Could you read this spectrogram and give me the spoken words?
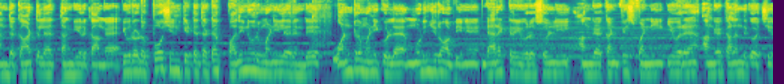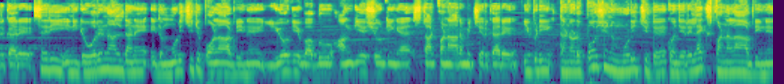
அந்த காட்டுல தங்கி இருக்காங்க இவரோட போர்ஷன் கிட்டத்தட்ட பதினோரு மணில இருந்து ஒன்றரை மணிக்குள்ள முடிஞ்சிரும் அப்படின்னு டைரக்டர் இவரை சொல்லி அங்க கன்ஃபியூஸ் பண்ணி இவரை அங்க கலந்துக்க வச்சிருக்காரு. சரி இன்னைக்கு ஒரு நாள் தானே இதை முடிச்சிட்டு போலாம் அப்படின்னு யோகி பாபு அங்கேயே ஷூட்டிங்கை ஸ்டார்ட் பண்ண ஆரம்பிச்சிருக்காரு. இப்படி தன்னோட போர்ஷனை முடிச்சுட்டு கொஞ்சம் ரிலாக்ஸ் பண்ணலாம் அப்படின்னு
